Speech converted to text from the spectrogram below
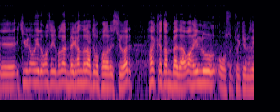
e, 2017-18 model Megane'lar artık o paraları istiyorlar. Hakikaten bedava. Hayırlı olsun Türkiye'mize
